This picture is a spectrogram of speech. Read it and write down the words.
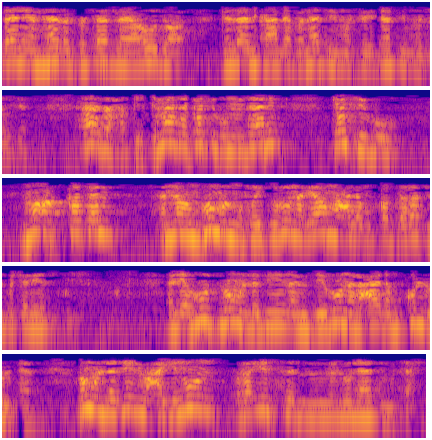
ثانيا هذا الفساد لا يعود كذلك على بناتهم وسيداتهم وزوجاتهم. هذا حقيقي. ماذا كسبوا من ذلك؟ كسبوا مؤقتا أنهم هم المسيطرون اليوم على مقدرات البشرية كلها اليهود هم الذين يديرون العالم كله الآن. هم الذين يعينون رئيس الولايات المتحدة.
